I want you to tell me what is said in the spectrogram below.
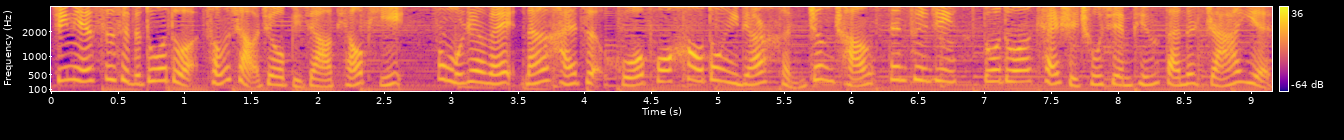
今年四岁的多多从小就比较调皮。父母认为男孩子活泼好动一点很正常，但最近多多开始出现频繁的眨眼、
